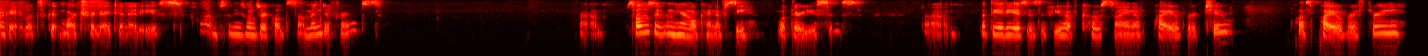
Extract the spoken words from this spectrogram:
Okay, let's look at more trig identities. Um, so these ones are called sum and difference. Um, so I'll just leave them here and we'll kind of see what their use is. Um, but the idea is, is if you have cosine of pi over 2 plus pi over 3,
